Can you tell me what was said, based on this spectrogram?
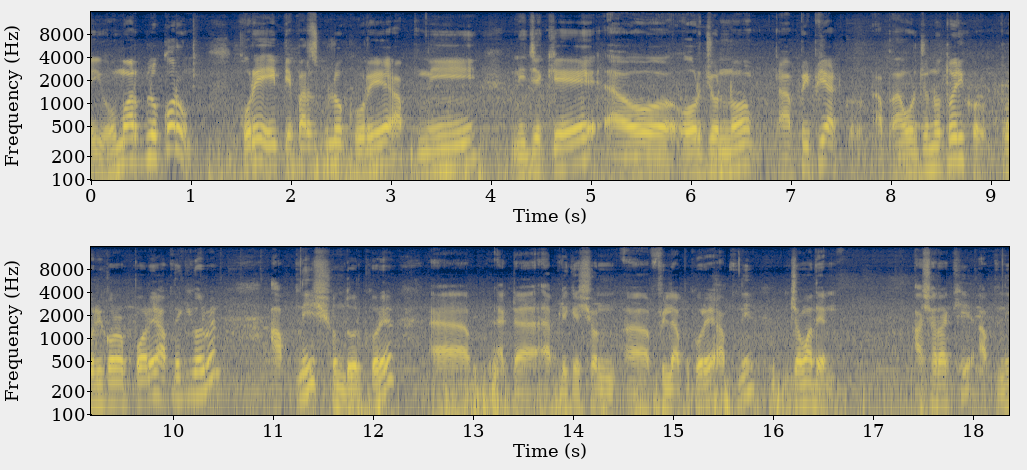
এই হোমওয়ার্কগুলো করুন। করে এই পেপারসগুলো করে আপনি নিজেকে ওর জন্য প্রিপেয়ার করুন। আপনার ওর জন্য তৈরি করুন। তৈরি করার পরে আপনি কি করবেন? আপনি সুন্দর করে একটা অ্যাপ্লিকেশন ফিল আপ করে আপনি জমা দেন। আশা রাখি আপনি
